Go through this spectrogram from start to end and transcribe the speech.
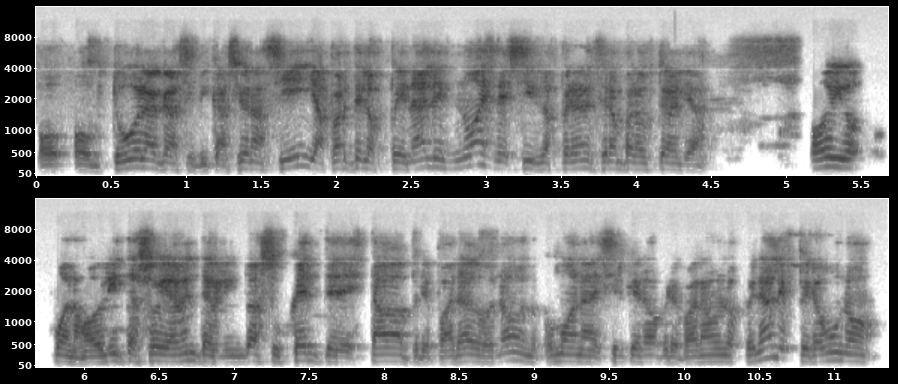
obtuvo la clasificación así y aparte los penales, no es decir, los penales eran para Australia. Hoy, bueno, ahorita obviamente blindó a su gente de estaba preparado, ¿no? ¿Cómo van a decir que no prepararon los penales? Pero uno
